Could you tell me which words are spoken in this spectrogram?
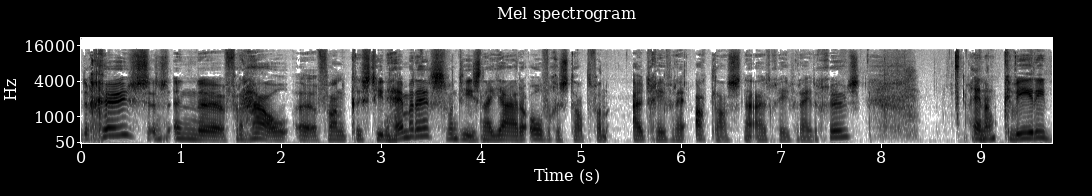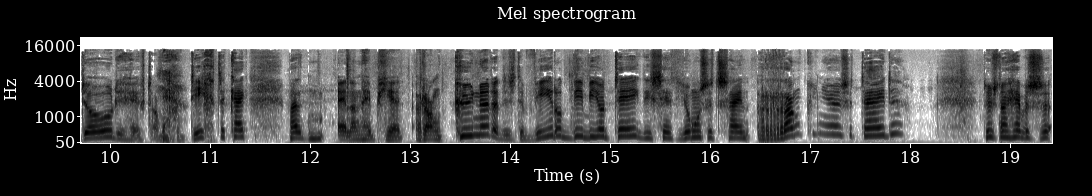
De Geus, een, een uh, verhaal uh, van Christine Hemmerrechts. Want die is na jaren overgestapt van uitgeverij Atlas naar uitgeverij De Geus. En dan Querido, die heeft allemaal ja. gedichten. Kijk, maar het, en dan heb je Rancune, dat is de Wereldbibliotheek. Die zegt, jongens, het zijn rancunieuze tijden. Dus dan hebben ze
